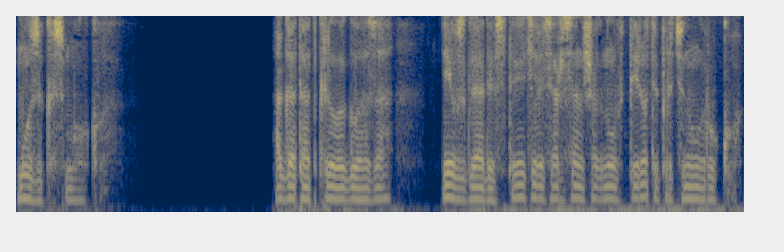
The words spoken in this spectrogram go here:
Музыка смолкла. Агата открыла глаза, их взгляды встретились, Арсен шагнул вперед и протянул руку.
